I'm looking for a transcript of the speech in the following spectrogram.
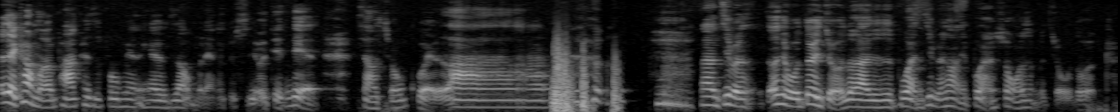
而且看我们的 podcast 封面，应该就知道我们两个就是有一点点小酒鬼啦。那基本，而且我对酒的热爱就是，不管基本上你不管送我什么酒，我都很开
